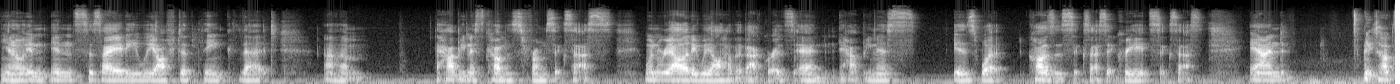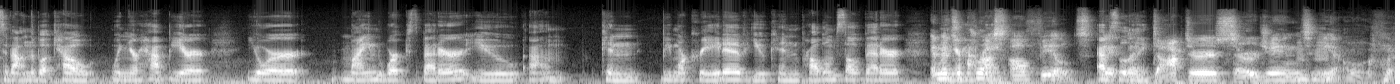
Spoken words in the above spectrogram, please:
you know in in society we often think that um, happiness comes from success when reality we all have it backwards and happiness is what causes success. It creates success. And it talks about in the book how when you're happier your mind works better. You um, can be more creative you can problem solve better And it's you're happy. across all fields. Absolutely. like doctors, surgeons, Mhm. you know,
